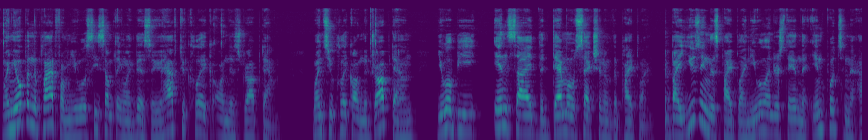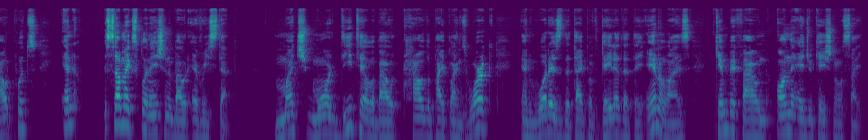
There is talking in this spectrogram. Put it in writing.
When you open the platform, you will see something like this. So you have to click on this drop down. Once you click on the drop down, you will be inside the demo section of the pipeline. By using this pipeline, you will understand the inputs and the outputs and some explanation about every step, much more detail about how the pipelines work and what is the type of data that they analyze can be found on the educational site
